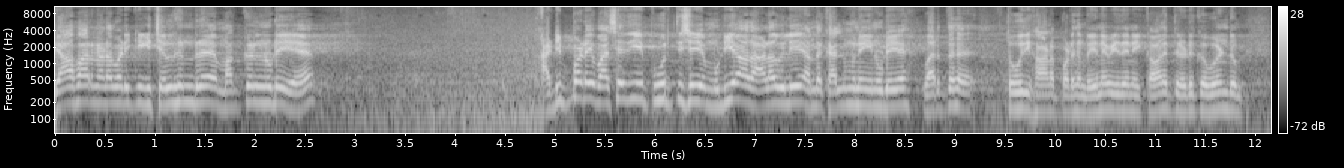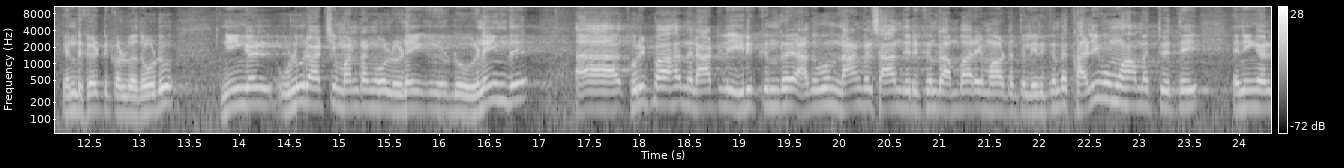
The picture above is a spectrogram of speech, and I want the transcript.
வியாபார நடவடிக்கைக்கு செல்கின்ற மக்களினுடைய அடிப்படை வசதியை பூர்த்தி செய்ய முடியாத அளவிலே அந்த கல்முனையினுடைய வர்த்தக தொகுதி காணப்படுகின்ற. எனவே இதனை கவனத்தில் எடுக்க வேண்டும் என்று கேட்டுக்கொள்வதோடு நீங்கள் உள்ளூராட்சி மன்றங்களோடு இணை இணைந்து குறிப்பாக இந்த நாட்டிலே இருக்கின்ற அதுவும் நாங்கள் சார்ந்து இருக்கின்ற அம்பாறை மாவட்டத்தில் இருக்கின்ற கழிவு முகாமத்துவத்தை நீங்கள்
